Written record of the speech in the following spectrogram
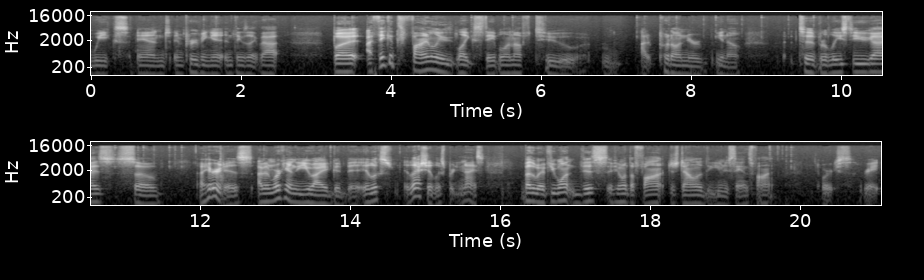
weeks and improving it and things like that. But I think it's finally like stable enough to put on your, you know, to release to you guys. So uh, here it is. I've been working on the UI a good bit. It looks, it actually looks pretty nice. By the way, if you want this, if you want the font, just download the Uni Sans font. It works great.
